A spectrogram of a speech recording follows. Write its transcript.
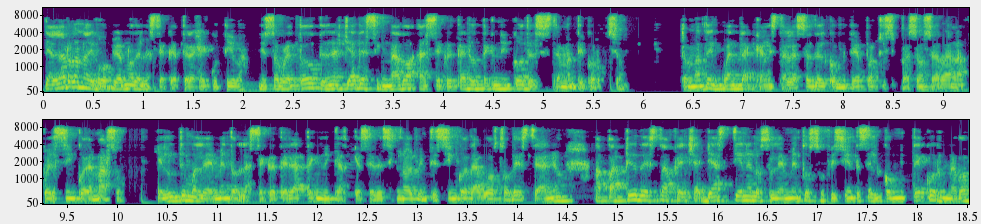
y al órgano de gobierno de la Secretaría Ejecutiva, y sobre todo tener ya designado al secretario técnico del Sistema Anticorrupción. Tomando en cuenta que la instalación del Comité de Participación Ciudadana fue el 5 de marzo y el último elemento, la Secretaría Técnica, que se designó el 25 de agosto de este año, a partir de esta fecha ya tiene los elementos suficientes el Comité Coordinador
